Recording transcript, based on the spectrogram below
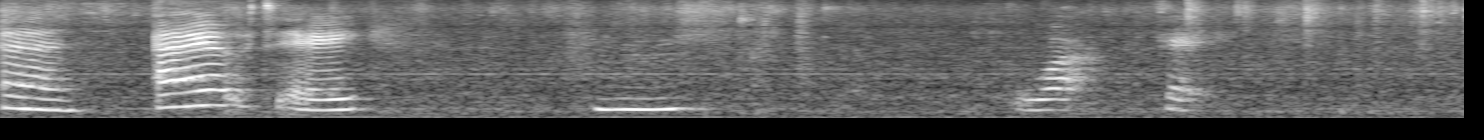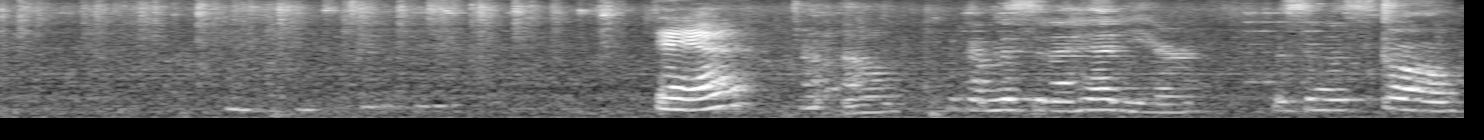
And I would say, hmm, what? Okay. There. Uh-oh. I think I'm missing a head here. Missing a skull.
